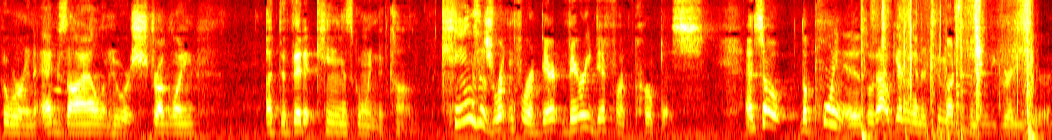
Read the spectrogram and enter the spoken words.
who were in exile and who were struggling. A davidic king is going to come. Kings is written for a de- very different purpose. And so the point is without getting into too much of the nitty gritty here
